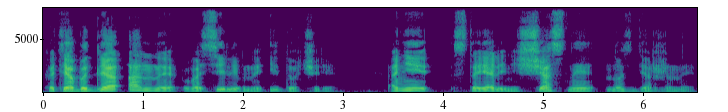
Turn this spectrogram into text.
Хотя бы для Анны Васильевны и дочери. Они стояли несчастные, но сдержанные.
